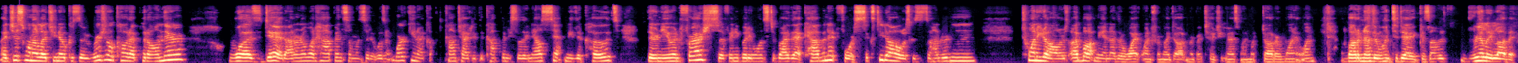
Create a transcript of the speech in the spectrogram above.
I just want to let you know because the original code I put on there was dead. I don't know what happened. Someone said it wasn't working. I contacted the company, so they now sent me the codes. They're new and fresh. So if anybody wants to buy that cabinet for sixty dollars, because it's one hundred and $20. I bought me another white one for my daughter. Remember I told you guys my daughter wanted one? I bought another one today because I really love it.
